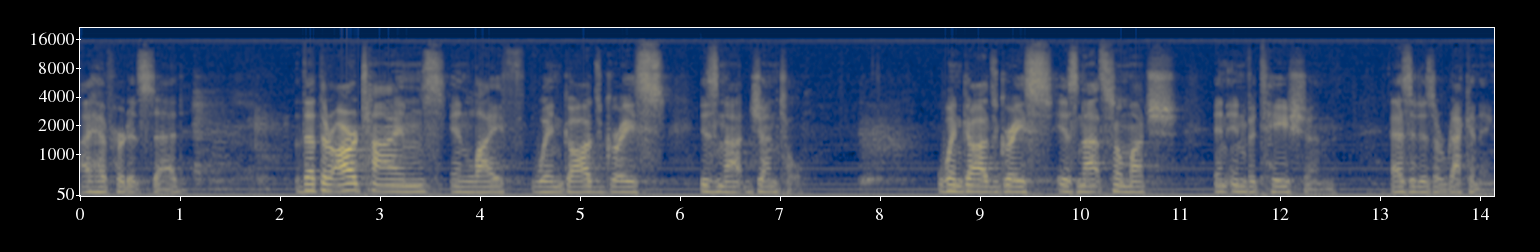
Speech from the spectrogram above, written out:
I have heard it said, that there are times in life when God's grace is not gentle, when God's grace is not so much an invitation as it is a reckoning.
